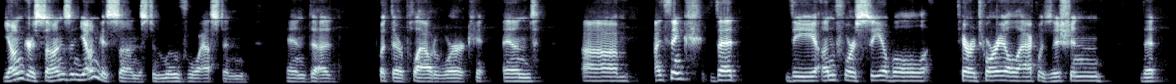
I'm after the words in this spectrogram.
younger sons and youngest sons to move west and and uh, put their plow to work. And um, I think that the unforeseeable territorial acquisition that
